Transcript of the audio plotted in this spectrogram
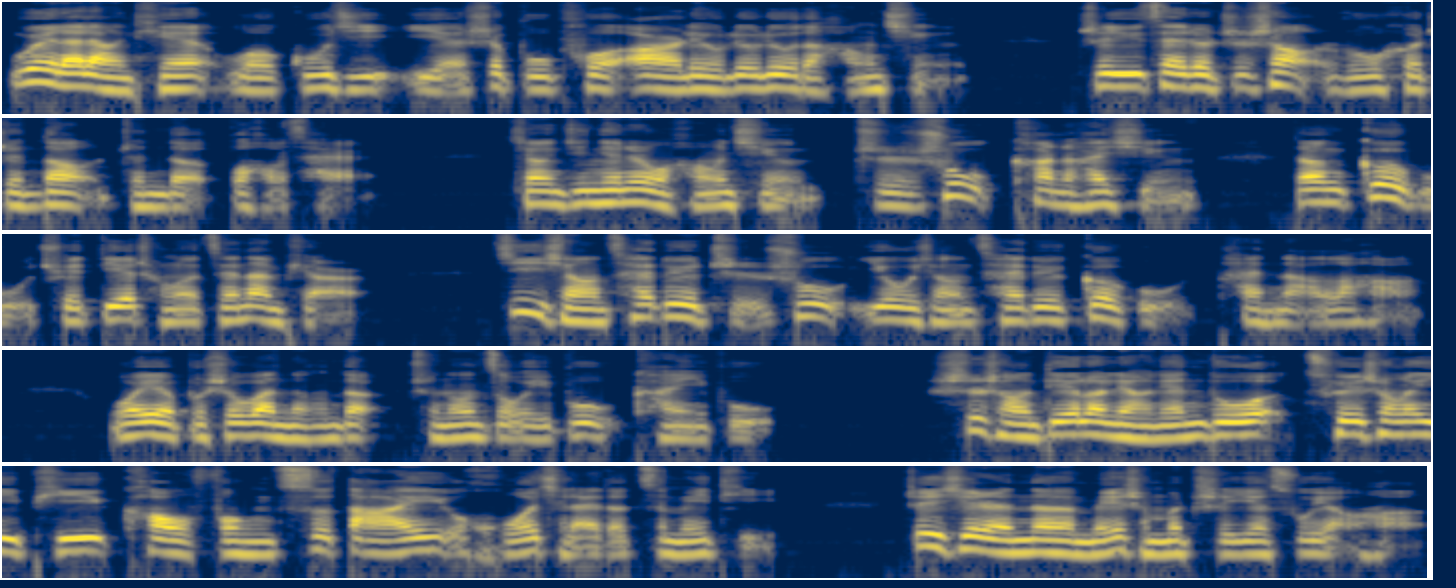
未来两天，我估计也是不破二六六六的行情。至于在这之上如何震荡，真的不好猜。像今天这种行情，指数看着还行，但个股却跌成了灾难片儿。既想猜对指数，又想猜对个股，太难了哈。我也不是万能的，只能走一步看一步。市场跌了两年多，催生了一批靠讽刺大 A 火起来的自媒体。这些人呢，没什么职业素养哈。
